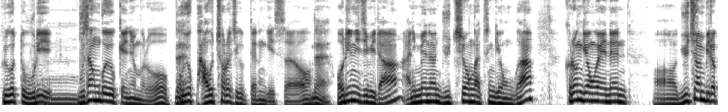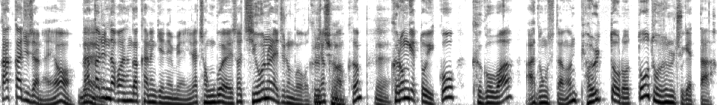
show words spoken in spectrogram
그리고 또 우리 무상보육 개념으로 음. 네. 보육 바우처로 지급되는 게 있어요. 네. 어린이집이랑 아니면은 유치원 같은 경우가 그런 경우에는 어, 유치원비를 깎아주잖아요. 네. 깎아준다고 생각하는 개념이 아니라 정부에서 지원을 해주는 거거든요. 그렇죠. 만큼 네. 그런 게 또 있고 그거와 아동수당은 별도로 또 돈을 주겠다.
